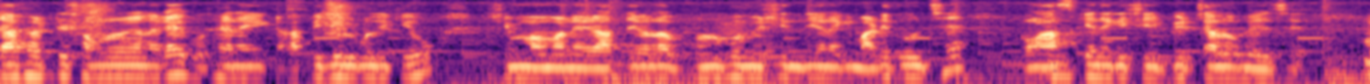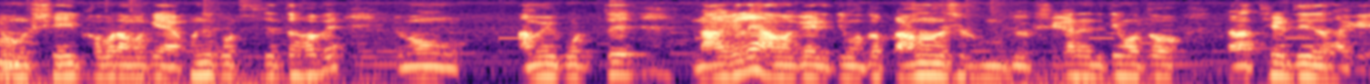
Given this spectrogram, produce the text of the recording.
চা ফ্যাক্টরি সংলগ্ন এলাকায় কোথায় নাকি হাফিজুল বলে কেউ সে মানে রাতের বেলা ভলভো মেশিন দিয়ে নাকি মাটি তুলছে এবং আজকে নাকি সেই পেট চালু হয়েছে। এবং সেই খবর আমাকে এখনই করতে যেতে হবে এবং আমি করতে না গেলে আমাকে রীতিমতো প্রাণনাশের হুমকি সেখানে রীতিমতো তারা থ্রেট দিতে থাকে।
